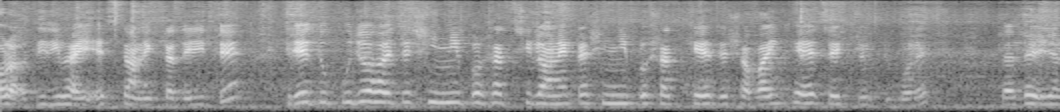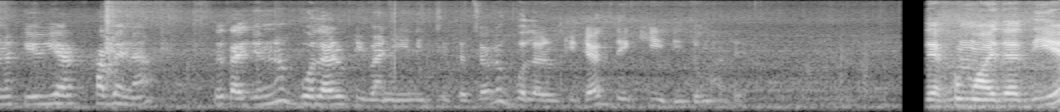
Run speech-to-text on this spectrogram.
ওরা দিদিভাই এসছে অনেকটা দেরিতে। যেহেতু পুজো হয়েছে, সিন্নি প্রসাদ ছিল, অনেকটা সিন্নি প্রসাদ খেয়েছে, সবাই খেয়েছে একটু একটু করে। তাতে এই জন্য কেউই আর খাবে না। তো তাই জন্য গোলা রুটি বানিয়ে নিচ্ছি। তো চলো গোলা রুটিটা দেখিয়ে দিই তোমাদের। দেখো ময়দা দিয়ে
